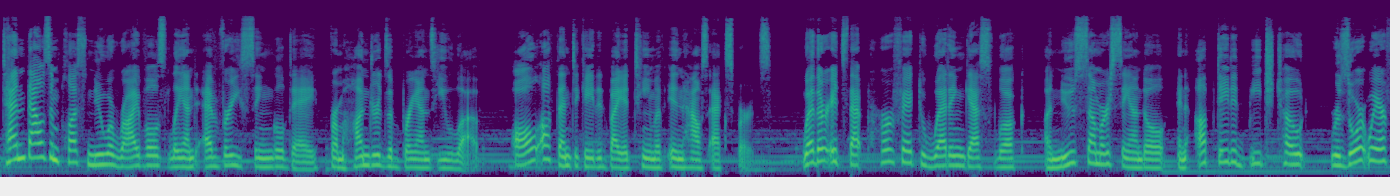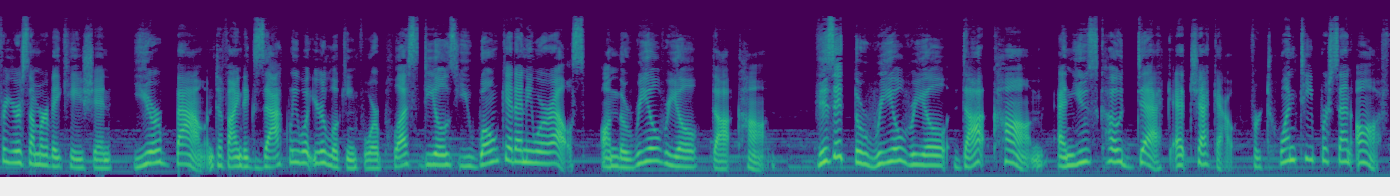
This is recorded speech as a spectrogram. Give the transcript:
10,000 plus new arrivals land every single day from hundreds of brands you love, all authenticated by a team of in house experts. Whether it's that perfect wedding guest look, a new summer sandal, an updated beach tote, resort wear for your summer vacation, you're bound to find exactly what you're looking for, plus deals you won't get anywhere else on therealreal.com. Visit therealreal.com and use code DECK at checkout for 20% off.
